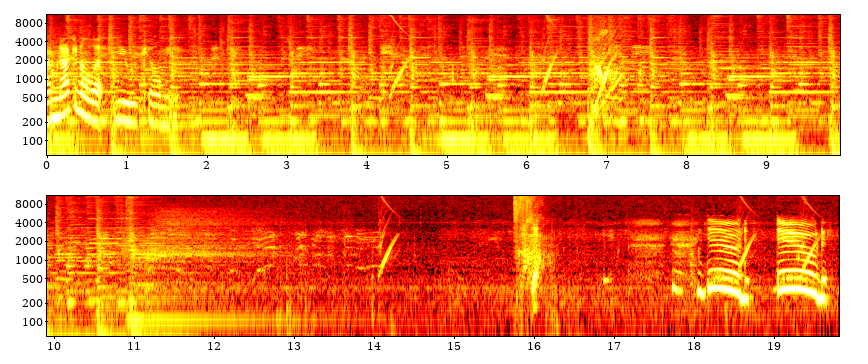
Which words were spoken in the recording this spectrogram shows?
I'm not gonna let you kill me. Dude, dude,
